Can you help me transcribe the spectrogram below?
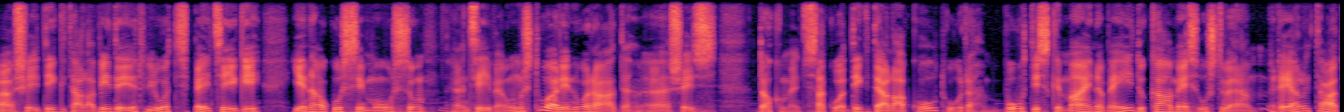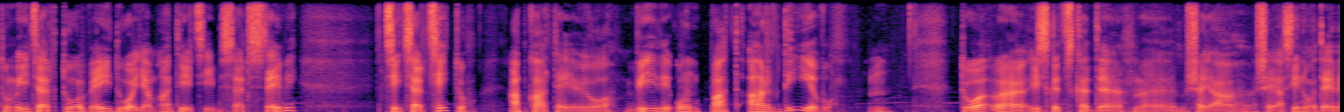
šī digitālā vide ir ļoti spēcīgi ienākusi mūsu dzīvē. Un uz to arī norāda šis dokuments. Sakot, digitālā kultūra būtiski maina veidu, kā mēs uztveram realitāti un līdz ar to veidojam attiecības ar sevi, cits ar citu, apkārtējo vidi un pat ar Dievu. Mm? To uh, izskats, kad uh, šajā, šajā sinodē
